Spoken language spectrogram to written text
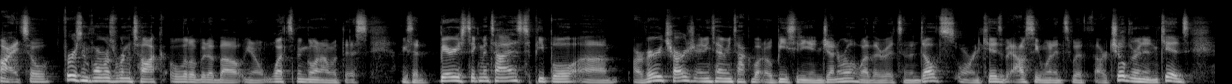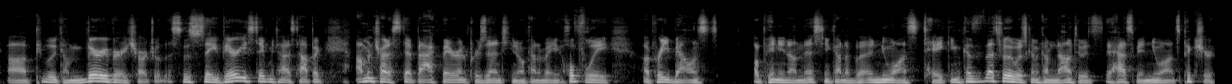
All right, so first and foremost, we're going to talk a little bit about you know what's been going on with this. Like I said, very stigmatized. People um, are very charged anytime we talk about obesity in general, whether it's in adults or in kids. But obviously, when it's with our children and kids, uh, people become very, very charged with this. This is a very stigmatized topic. I'm going to try to step back there and present you know kind of a hopefully a pretty balanced opinion on this and kind of a nuanced take, and because that's really what it's going to come down to. It's, it has to be a nuanced picture.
